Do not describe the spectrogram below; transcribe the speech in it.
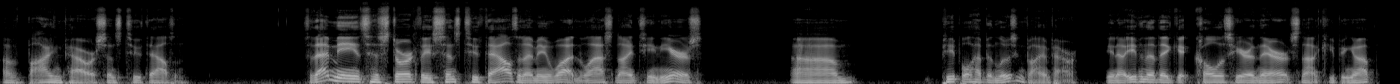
of Buying Power Since 2000. So that means historically, since 2000, I mean, what, in the last 19 years, um, people have been losing buying power. You know, even though they get colas here and there, it's not keeping up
